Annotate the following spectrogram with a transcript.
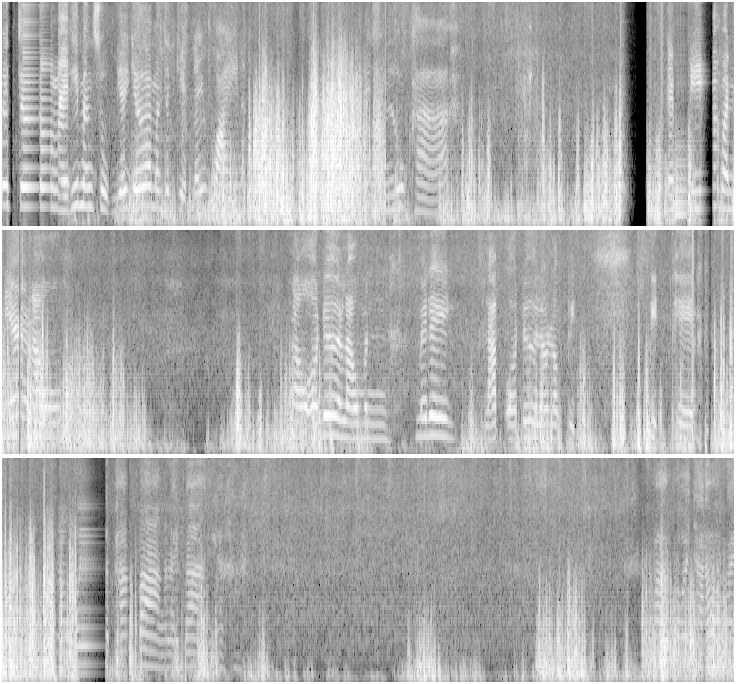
ไปเจอตรงไหนที่มันสุกเยอะๆ มันจะเก็บได้ไวนะคะให้สินลูกค้า แต่ปีวันนี้เรา เราออเดอร์เรามันไม่ได้รับออเดอร์แล้วเราปิดปิดเพจเราก็จะพักบ้างอะไรบ้างเนี่ยค่ะ ฝากรอยเท้าเอาไว้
